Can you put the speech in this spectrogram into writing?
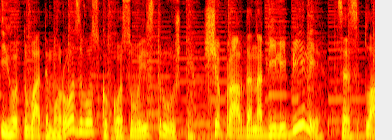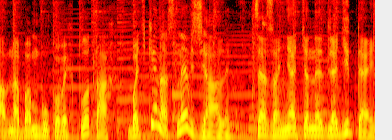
і готувати морозиво з кокосової стружки. Щоправда, на білі-білі це сплав на бамбукових плотах. Батьки нас не взяли. Це заняття не для дітей.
